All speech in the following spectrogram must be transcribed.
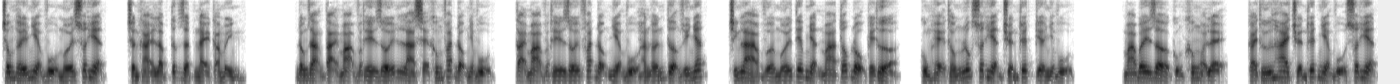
Trông thấy nhiệm vụ mới xuất hiện, trần khải lập tức giật nảy cả mình. Đồng dạng tại mạ và thế giới là sẽ không phát động nhiệm vụ, tại mạ và thế giới phát động nhiệm vụ hắn ấn tượng duy nhất chính là vừa mới tiếp nhận ma tốc độ kế thừa, cùng hệ thống lúc xuất hiện truyền thuyết kia nhiệm vụ mà bây giờ cũng không ngoại lệ, cái thứ hai truyền thuyết nhiệm vụ xuất hiện,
